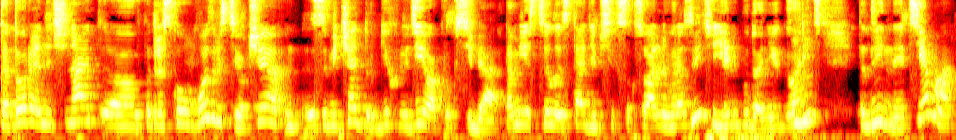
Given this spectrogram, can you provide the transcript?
которая начинает э, в подростковом возрасте вообще замечать других людей вокруг себя. Там есть целые стадии психосексуального развития, я не буду о них говорить, это длинная тема,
